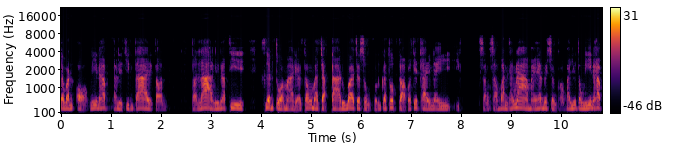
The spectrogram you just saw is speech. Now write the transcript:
ตะวันออกนี่นะครับทะเลจีนใต้ตอน ตอนล่างนี่นะครับที่เคลื่อนตัวมา เดี๋ยวต้องมาจับตาดูว่าจะส่งผลกระทบต่อประเทศไทยในอีกสองสามวันข้างหน้าไหมครับในส่วนของพายุตรงนี้นะครับ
